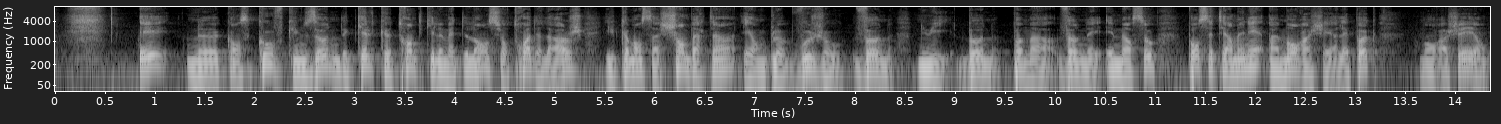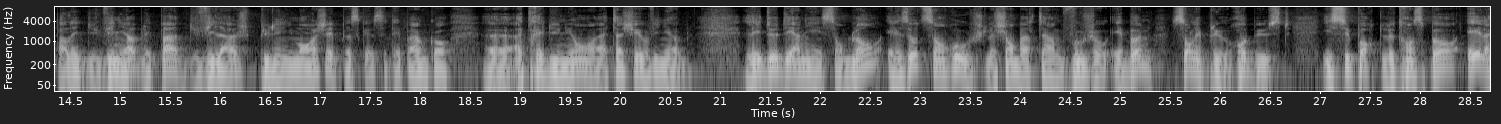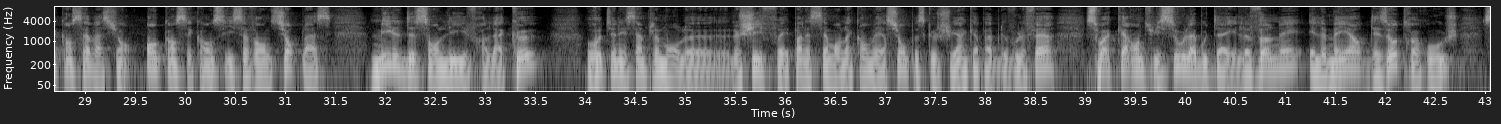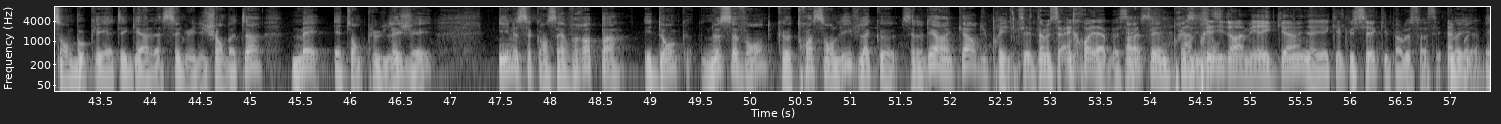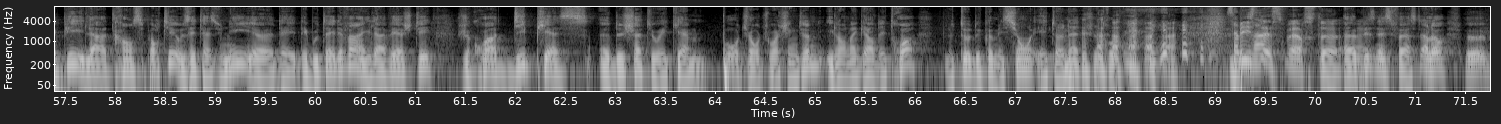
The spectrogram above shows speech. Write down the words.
Et ne couvre qu'une zone de quelques 30 km de long sur 3 de large. Il commence à Chambertin et englobe Vougeot, Vaune, Nuit, Beaune, Pommard, Volnay et Meursault pour se terminer à Montrachet. À l'époque, Montrachet, on parlait du vignoble et pas du village Puligny-Montrachet parce que ce n'était pas encore euh, à trait d'union attaché au vignoble. Les deux derniers sont blancs et les autres sont rouges. Le Chambertin, Vougeot et Bonne sont les plus robustes. Ils supportent le transport et la conservation. En conséquence, ils se vendent sur place 1200 livres la queue. Retenez simplement le, chiffre et pas nécessairement la conversion parce que je suis incapable de vous le faire, soit 48 sous la bouteille. Le Volnay est le meilleur des autres rouges. Son bouquet est égal à celui du Chambertin, mais étant plus léger, il ne se conservera pas et donc ne se vendent que 300 livres la queue, c'est-à-dire un quart du prix. C'est incroyable. C'est un président américain, il y, a, quelques siècles, qui parle de ça. C'est incroyable. Et puis, il a transporté aux États-Unis euh, des, bouteilles de vin. Il avait acheté, je crois, 10 pièces euh, de Château Yquem pour George Washington. Il en a gardé 3. Le taux de commission est honnête, je trouve. business first. Euh, business first. Alors,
